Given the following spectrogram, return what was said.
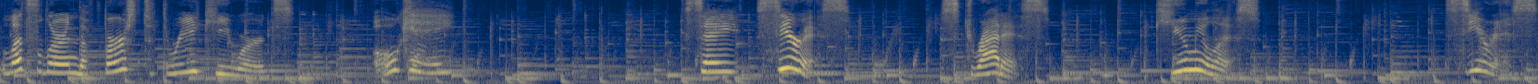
Let's learn the first three keywords. Okay. Say cirrus, stratus, cumulus. Cirrus,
